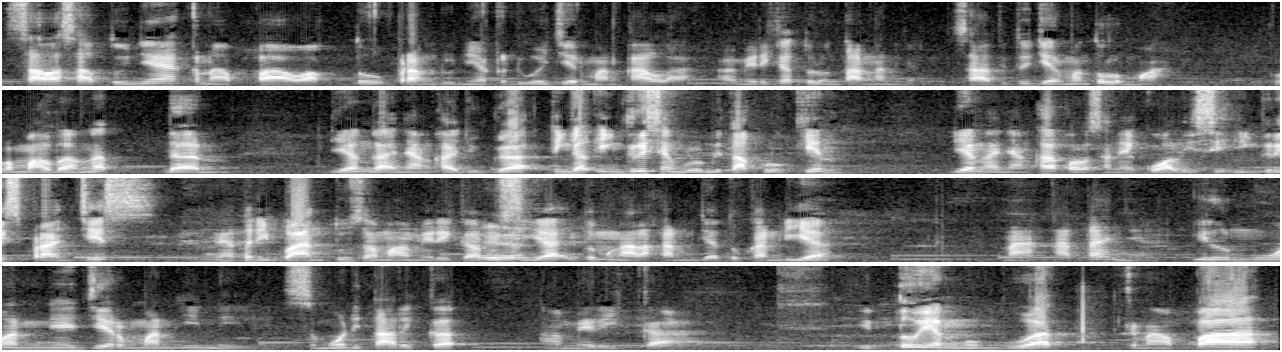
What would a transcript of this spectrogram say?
salah satunya kenapa waktu Perang Dunia Kedua Jerman kalah, Amerika turun tangan kan. Saat itu Jerman tuh lemah, lemah banget dan dia nggak nyangka juga. Tinggal Inggris yang belum ditaklukin, dia nggak nyangka kalau seandainya koalisi Inggris Prancis ternyata dibantu sama Amerika Iya. Rusia itu mengalahkan menjatuhkan dia. Nah katanya ilmuannya Jerman ini semua ditarik ke Amerika. Itu yang membuat kenapa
